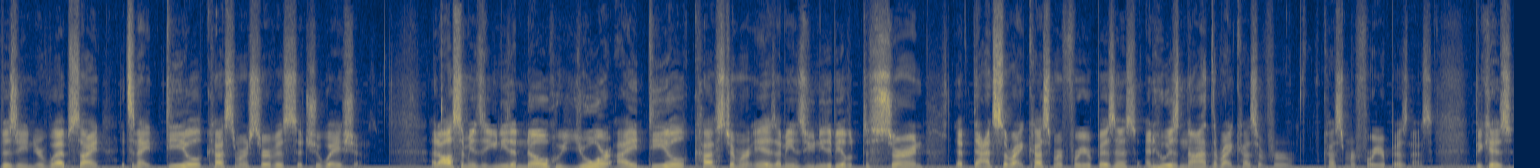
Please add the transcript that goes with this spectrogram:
visiting your website. It's an ideal customer service situation. It also means that you need to know who your ideal customer is. That means you need to be able to discern if that's the right customer for your business and who is not the right customer for customer for your business. Because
